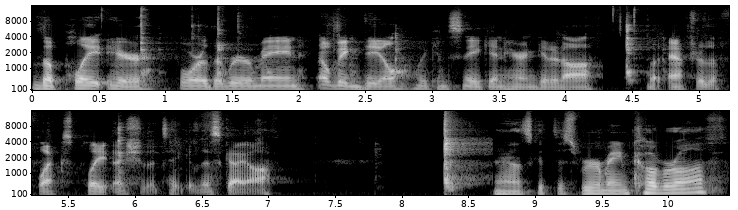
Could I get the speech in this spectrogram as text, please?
the plate here for the rear main. No big deal. We can sneak in here and get it off. But after the flex plate, I should have taken this guy off. Now let's get this rear main cover off.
